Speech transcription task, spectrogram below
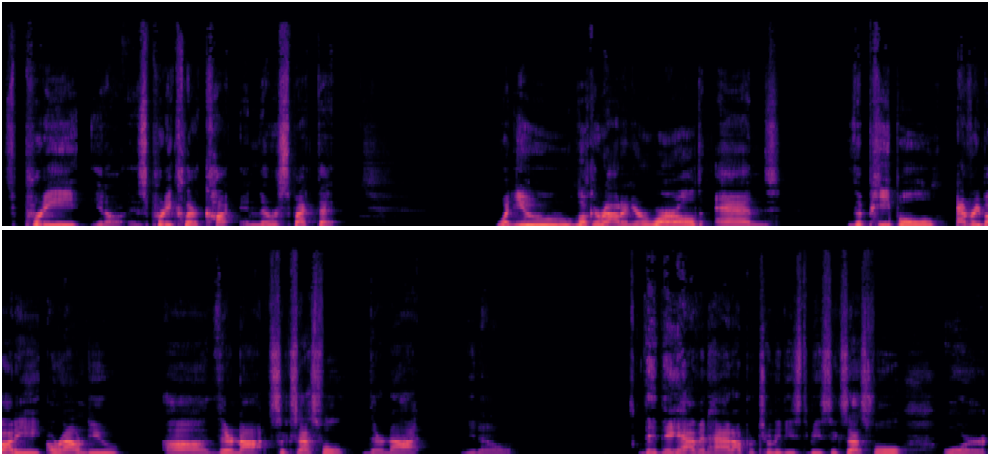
it's pretty, you know, it's pretty clear cut in the respect that when you look around in your world and the people, everybody around you, uh, they're not successful. They're not, you know, they, they haven't had opportunities to be successful or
